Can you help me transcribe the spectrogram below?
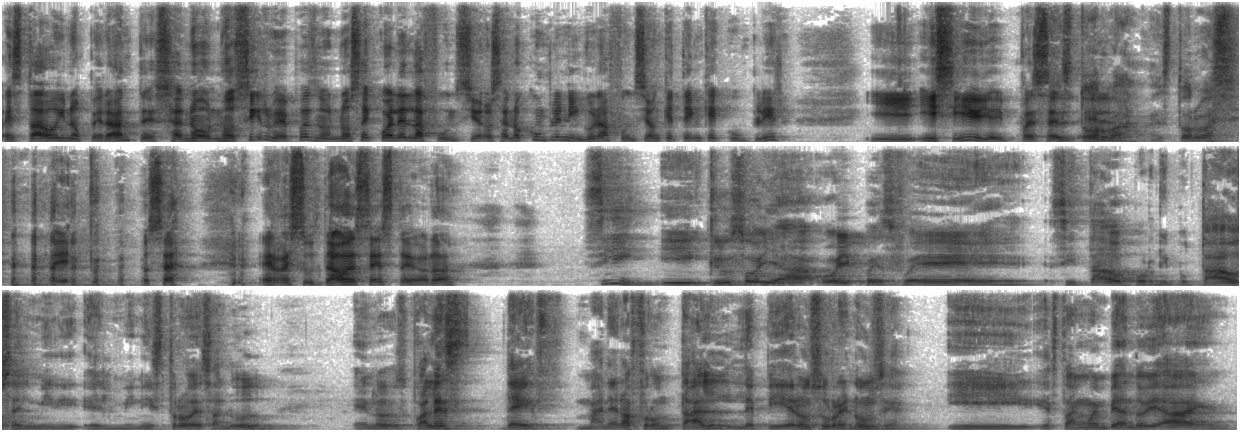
Estado inoperante, o sea, no, no sirve, pues, no, no sé cuál es la función, o sea, no cumple ninguna función que tiene que cumplir. Y, y sí, pues... estorba, estorba. Eh, o sea el resultado es este, ¿verdad? Sí, incluso ya hoy pues fue citado por diputados el, el ministro de Salud, en los cuales de manera frontal le pidieron su renuncia y están enviando ya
